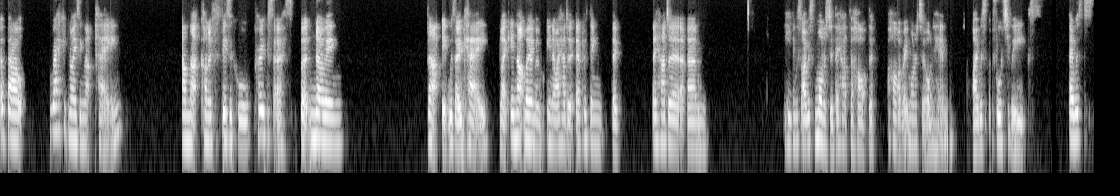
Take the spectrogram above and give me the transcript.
about recognizing that pain and that kind of physical process but knowing that it was okay. Like in that moment you know i had a, everything they they had a um he was I was monitored. They had the heart the heart rate monitor on him. I was 40 weeks. There was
